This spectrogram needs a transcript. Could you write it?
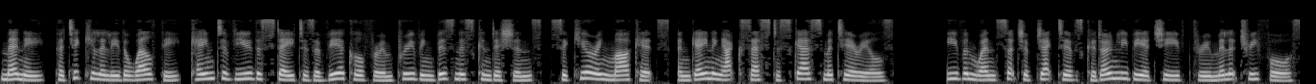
Many, particularly the wealthy, came to view the state as a vehicle for improving business conditions, securing markets, and gaining access to scarce materials, even when such objectives could only be achieved through military force.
